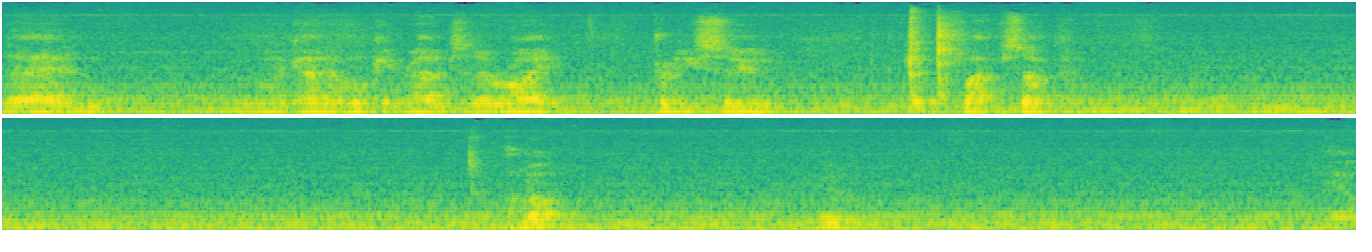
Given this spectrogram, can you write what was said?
And then we want to kind of hook it round to the right pretty soon, get the flaps up. I'm not. Ooh. Yeah.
